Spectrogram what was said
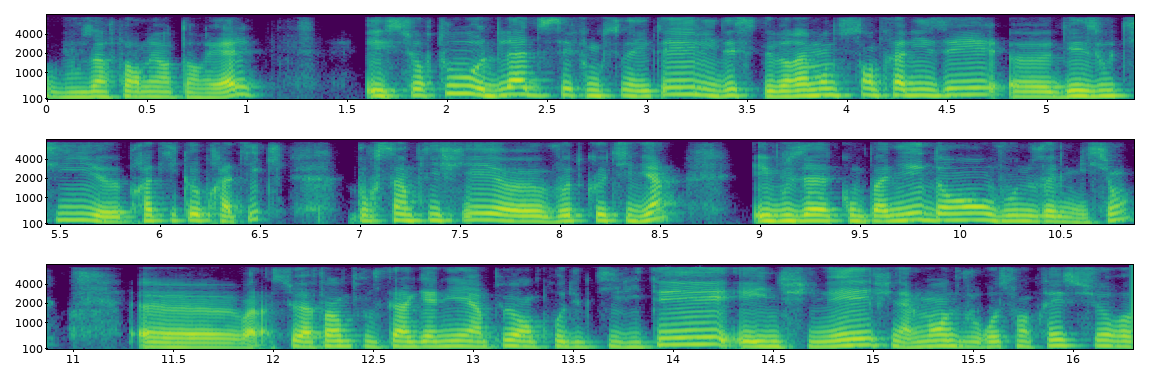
vous informer en temps réel. Et surtout, au-delà de ces fonctionnalités, l'idée, c'était vraiment de centraliser des outils pratico-pratiques pour simplifier votre quotidien et vous accompagner dans vos nouvelles missions. voilà, ce afin de vous faire gagner un peu en productivité et, in fine, finalement, de vous recentrer sur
